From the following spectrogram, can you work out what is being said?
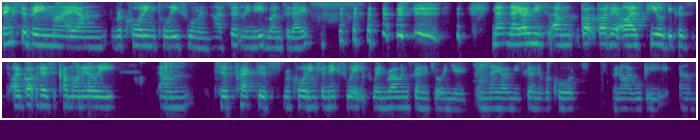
Thanks for being my um, recording policewoman. I certainly need one today. Naomi's um, got, got her eyes peeled because I got her to come on early um, to practice recording for next week when Rowan's going to join you and Naomi's going to record when I will be um,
